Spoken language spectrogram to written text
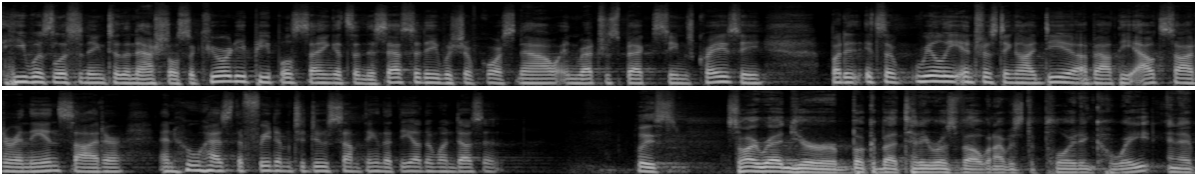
he was listening to the national security people saying it's a necessity, which of course now in retrospect seems crazy. But it, it's a really interesting idea about the outsider and the insider and who has the freedom to do something that the other one doesn't. Please. So I read your book about Teddy Roosevelt when I was deployed in Kuwait, and it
